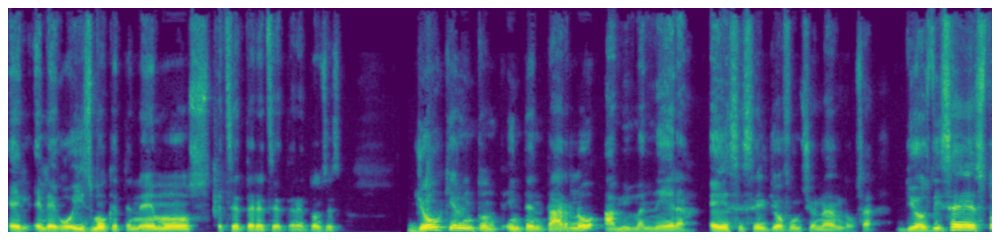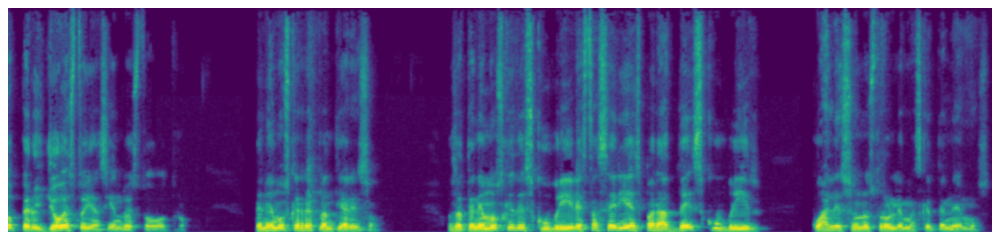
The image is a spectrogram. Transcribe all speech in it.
el, egoísmo que tenemos, etcétera, etcétera. Entonces, yo quiero intentarlo a mi manera. Ese es el yo funcionando. O sea, Dios dice esto, pero yo estoy haciendo esto otro. Tenemos que replantear eso. O sea, tenemos que descubrir. Esta serie es para descubrir cuáles son los problemas que tenemos.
